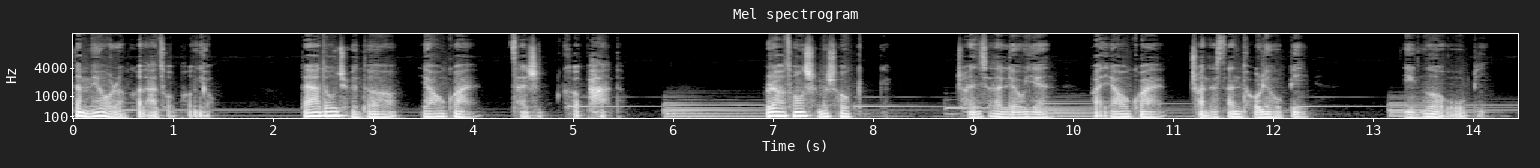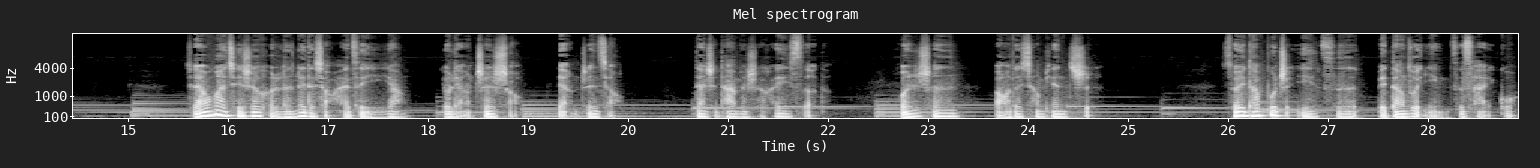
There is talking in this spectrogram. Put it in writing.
但没有人和他做朋友。大家都觉得妖怪才是可怕的。不知道从什么时候。传下的流言，把妖怪传得三头六臂，狞恶无比。小妖怪其实和人类的小孩子一样，有两只手，两只脚，但是它们是黑色的，浑身薄得像片纸。所以它不止一次被当作影子踩过，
